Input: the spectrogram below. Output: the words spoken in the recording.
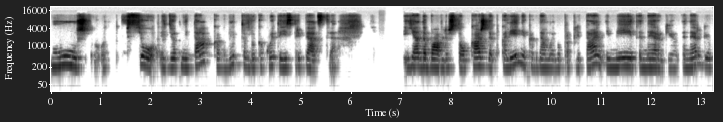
муж, вот, все идет не так, как будто бы какое-то есть препятствие я добавлю, что каждое поколение, когда мы его проплетаем, имеет энергию, энергию,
